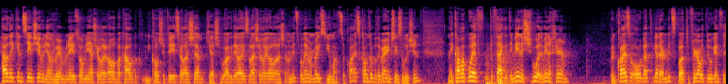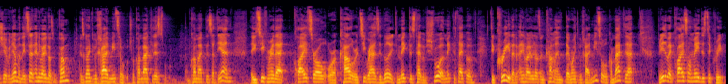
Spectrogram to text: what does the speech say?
how they can save Shem and Yaman. Vayim b'nei Yisrael mi'asher lo'yol bakal mikol shiftei Yisrael Hashem ki hashavu agdei Yisrael asher lo'yol Hashem mitzvah lemer meis yumat. So Klai comes up with a very interesting solution, and they come up with the fact that they made a shvur, they made a chirm when Klai all got together a mitzvah to figure out what to do against the Shev and Yemen, they said anybody who doesn't come is going to be Chai mitzvah, which we'll come back to this. We'll come back to this at the end. That you see from here that Klai or a Kal or a Tzibra has the ability to make this type of shvua, make this type of decree that if anybody who doesn't come and they're going to be Chai mitzvah, we'll come back to that. But either way, Klai made this decree.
